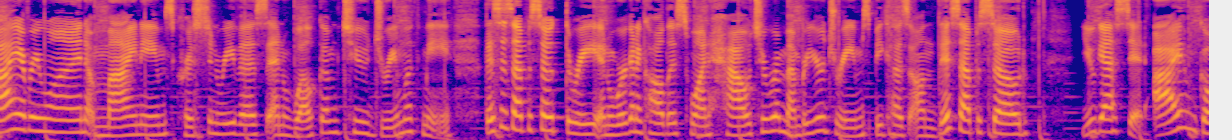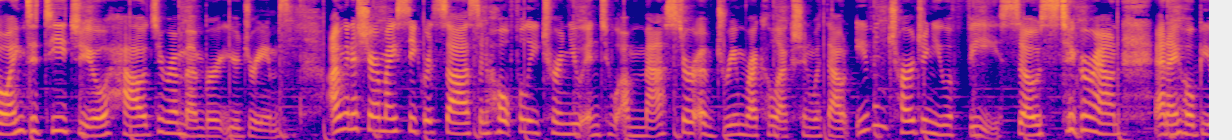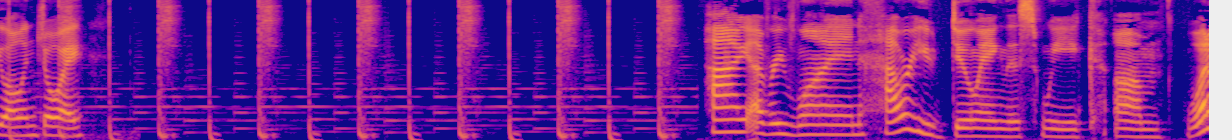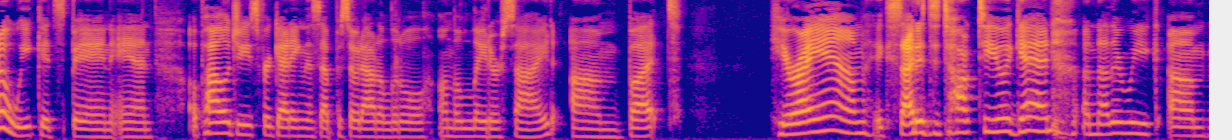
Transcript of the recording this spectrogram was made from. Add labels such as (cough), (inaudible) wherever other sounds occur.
Hi everyone, my name's Kristen Rivas and welcome to Dream with Me. This is episode three, and we're gonna call this one How to Remember Your Dreams because on this episode, you guessed it, I am going to teach you how to remember your dreams. I'm going to share my secret sauce and hopefully turn you into a master of dream recollection without even charging you a fee. So (laughs) stick around and I hope you all enjoy. Hi everyone. How are you doing this week? Um what a week it's been and apologies for getting this episode out a little on the later side. Um but here I am, (laughs) excited to talk to you again (laughs) another week. Um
